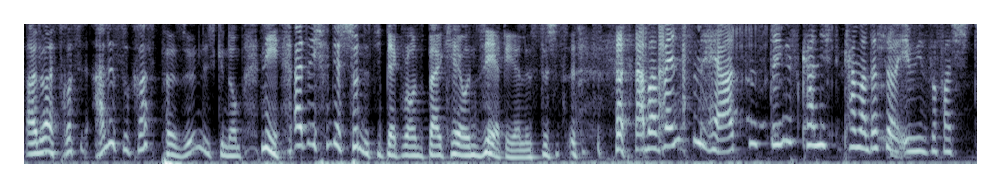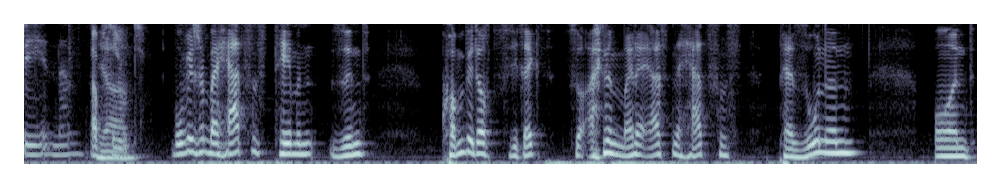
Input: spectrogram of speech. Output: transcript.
Aber du hast trotzdem alles so krass persönlich genommen. Nee, also ich finde ja schon, dass die Backgrounds bei Kaon sehr realistisch sind. Aber wenn es ein Herzensding ist, kann, ich, kann man das ja irgendwie so verstehen. Ne? Absolut. Ja. Wo wir schon bei Herzensthemen sind, kommen wir doch direkt zu einem meiner ersten Herzenspersonen. Und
